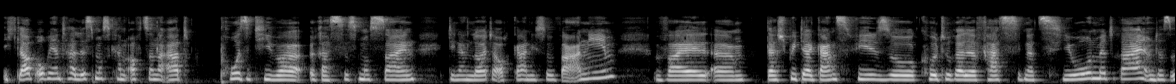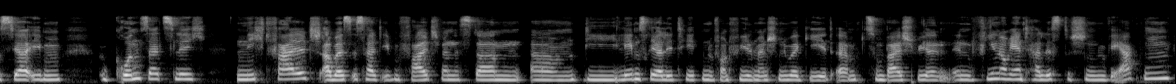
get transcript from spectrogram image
Ich glaube, Orientalismus kann oft so eine Art positiver Rassismus sein, den dann Leute auch gar nicht so wahrnehmen, weil ähm, da spielt ja ganz viel so kulturelle Faszination mit rein und das ist ja eben grundsätzlich nicht falsch, aber es ist halt eben falsch, wenn es dann ähm, die Lebensrealitäten von vielen Menschen übergeht. Ähm, zum Beispiel in, vielen orientalistischen Werken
